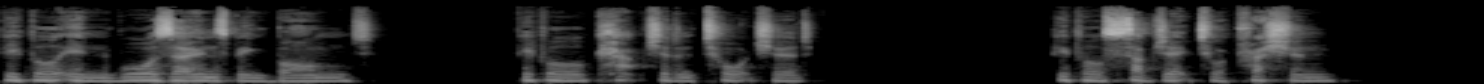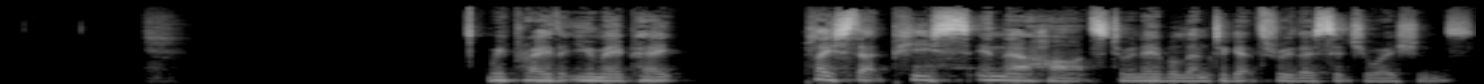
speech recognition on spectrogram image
People in war zones being bombed, people captured and tortured, people subject to oppression. We pray that you may pay, place that peace in their hearts to enable them to get through those situations.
